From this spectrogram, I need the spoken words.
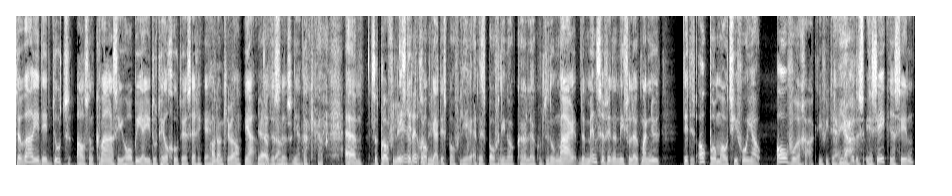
terwijl je dit doet als een quasi-hobby. Je doet heel goed, hè, zeg ik even. Oh, dankjewel. Ja, dat is, uh, ja dankjewel. Um, is dat profileren? Is dit, dit ook, ja, dit is profileren. En het is bovendien ook uh, leuk om te doen. Maar de mensen vinden het niet zo leuk. Maar nu, dit is ook promotie voor jouw overige activiteiten. Ja. Dus in zekere zin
